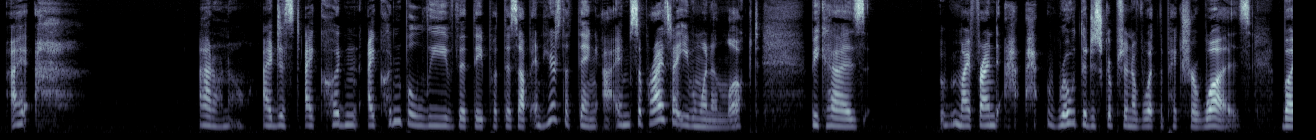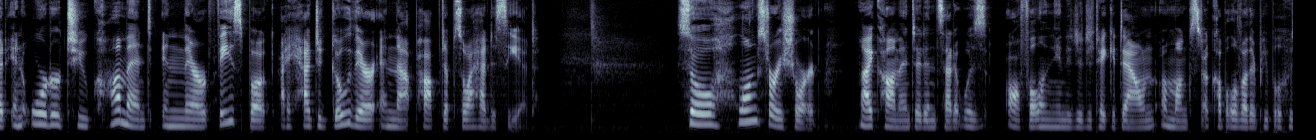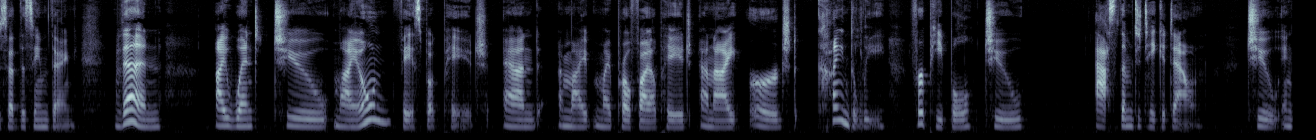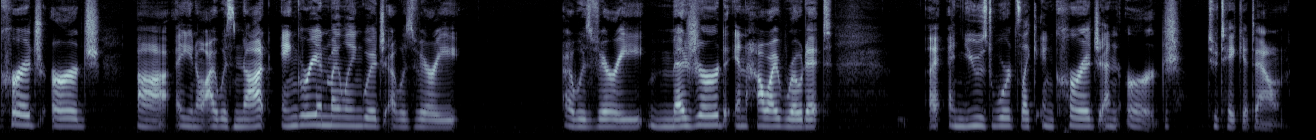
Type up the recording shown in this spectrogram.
I I don't know. I just I couldn't I couldn't believe that they put this up. And here's the thing, I'm surprised I even went and looked because my friend wrote the description of what the picture was, but in order to comment in their Facebook, I had to go there and that popped up so I had to see it. So, long story short, I commented and said it was awful and you needed to take it down, amongst a couple of other people who said the same thing. Then I went to my own Facebook page and my, my profile page, and I urged kindly for people to ask them to take it down, to encourage, urge. Uh, you know, I was not angry in my language. I was very, I was very measured in how I wrote it, and used words like encourage and urge to take it down.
